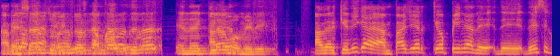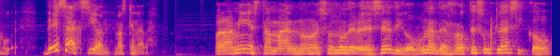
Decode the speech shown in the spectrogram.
A ver, Exacto, Víctor, le acabas de dar en el clavo, mi Vic. A ver, que diga Ampayer qué opina de, de, de, ese, de esa acción, más que nada. Para mí está mal, ¿no? Eso no debe de ser, digo, una derrota es un clásico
